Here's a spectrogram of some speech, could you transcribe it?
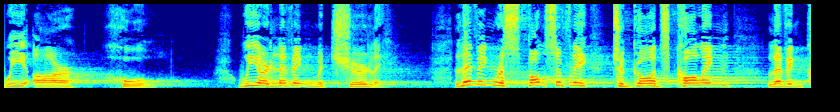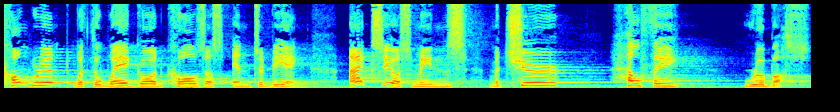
we are whole. We are living maturely, living responsively to God's calling, living congruent with the way God calls us into being. Axios means mature, healthy, robust.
